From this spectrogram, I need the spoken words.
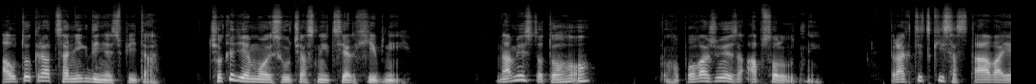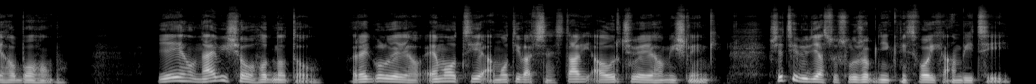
Autokrat sa nikdy nespýta, čo keď je môj súčasný cieľ chybný? Namiesto toho ho považuje za absolútny. Prakticky sa stáva jeho bohom. Je jeho najvyššou hodnotou. Reguluje jeho emócie a motivačné stavy a určuje jeho myšlienky. Všetci ľudia sú služobníkmi svojich ambícií.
